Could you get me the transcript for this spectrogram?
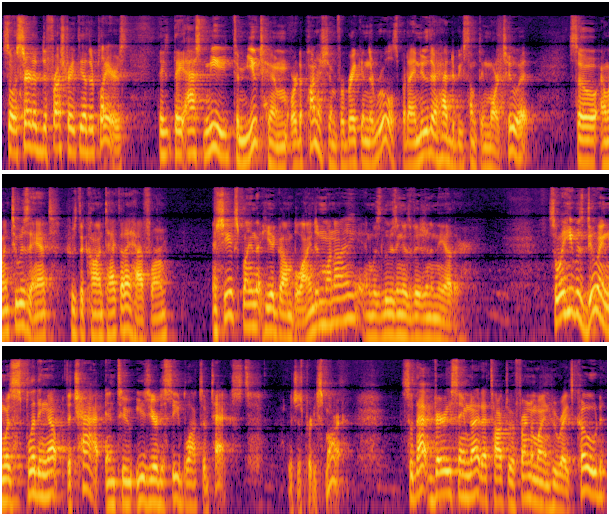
So it started to frustrate the other players. They, they asked me to mute him or to punish him for breaking the rules, but I knew there had to be something more to it. So I went to his aunt, who's the contact that I have for him, and she explained that he had gone blind in one eye and was losing his vision in the other. So what he was doing was splitting up the chat into easier to see blocks of text, which is pretty smart. So that very same night, I talked to a friend of mine who writes code,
